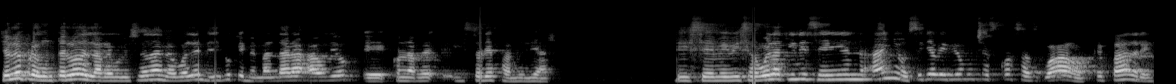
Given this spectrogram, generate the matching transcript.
Yo le pregunté lo de la revolución a mi abuela y me dijo que me mandara audio eh, con la historia familiar. Dice, mi bisabuela tiene 100 años, ella vivió muchas cosas. ¡Wow! ¡Qué padre!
